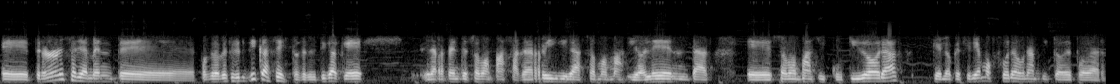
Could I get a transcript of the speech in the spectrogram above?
eh, pero no necesariamente, porque lo que se critica es esto, se critica que de repente somos más aguerridas, somos más violentas, eh, somos más discutidoras, que lo que seríamos fuera de un ámbito de poder.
